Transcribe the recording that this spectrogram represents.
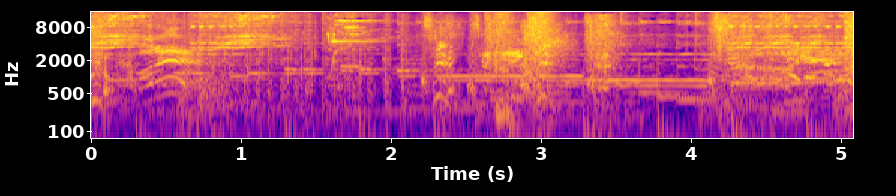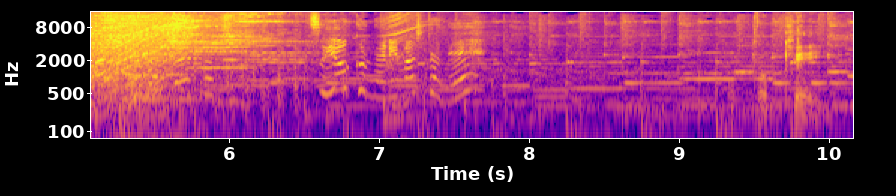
いしょ。強くなりましたね。オッケー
